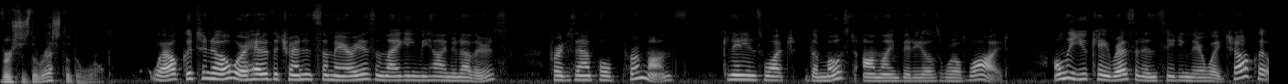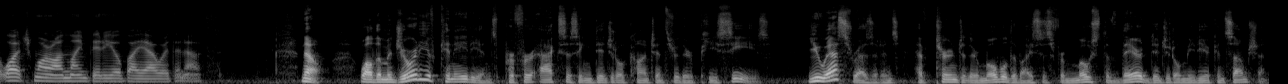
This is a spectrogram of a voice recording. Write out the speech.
versus the rest of the world. Well, good to know. We're ahead of the trend in some areas and lagging behind in others. For example, per month, Canadians watch the most online videos worldwide. Only UK residents eating their white chocolate watch more online video by hour than us. Now, while the majority of Canadians prefer accessing digital content through their PCs, US residents have turned to their mobile devices for most of their digital media consumption.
